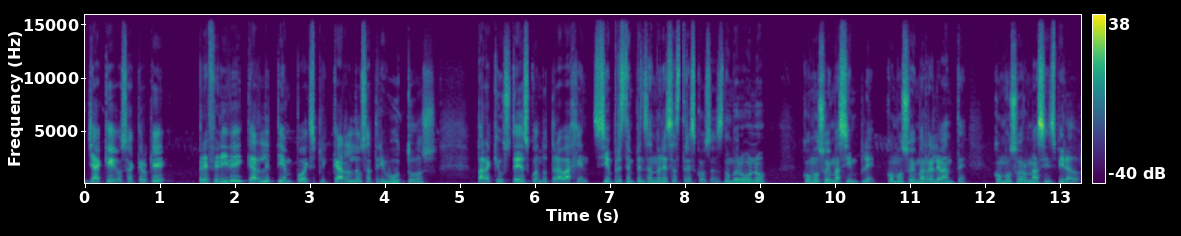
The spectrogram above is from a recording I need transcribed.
ya que, o sea, creo que preferí dedicarle tiempo a explicar los atributos para que ustedes cuando trabajen siempre estén pensando en esas tres cosas. Número uno, cómo soy más simple, cómo soy más relevante, cómo ser más inspirador.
